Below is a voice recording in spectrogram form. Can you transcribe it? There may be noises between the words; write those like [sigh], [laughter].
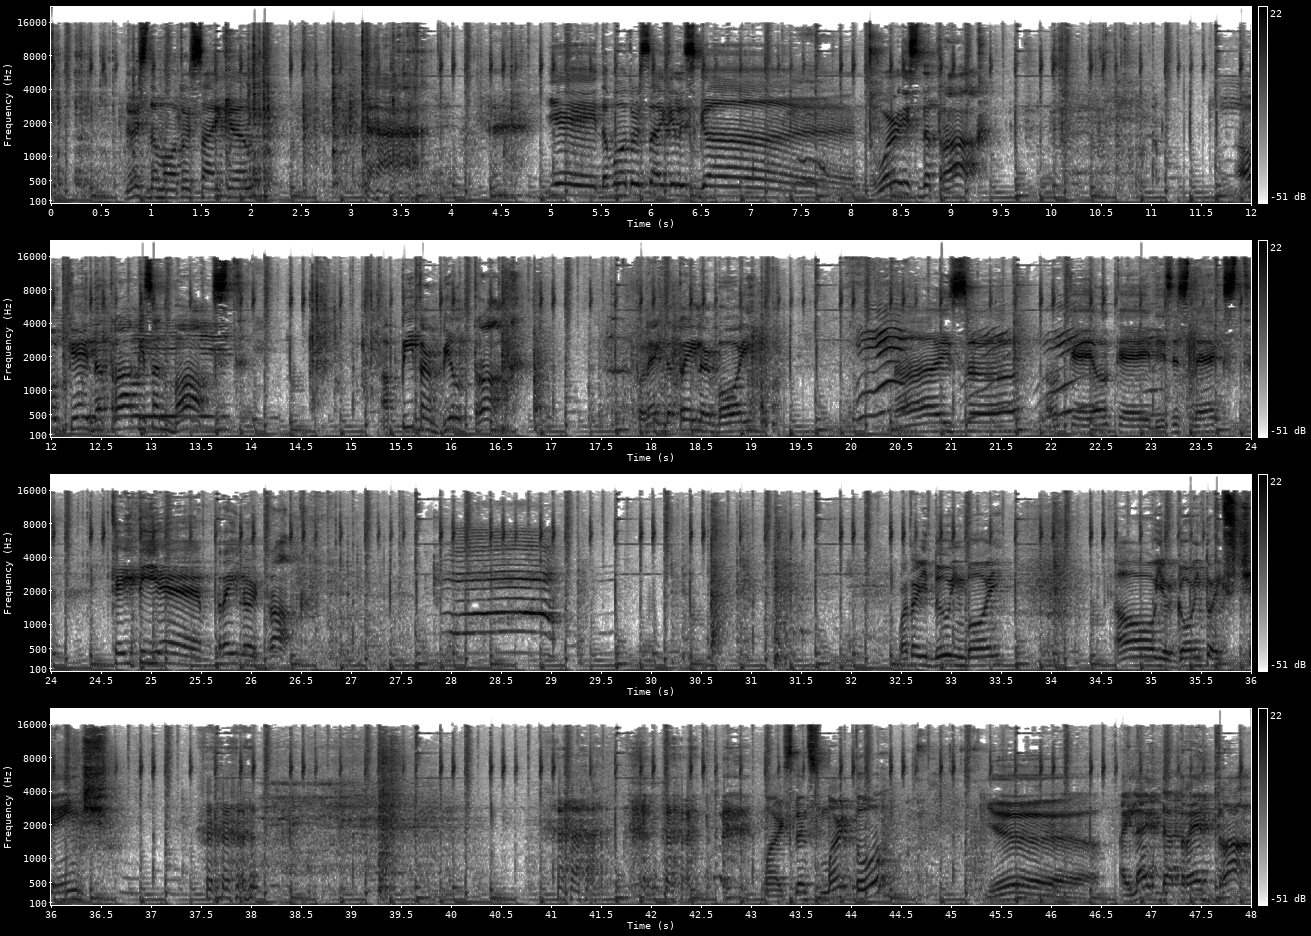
There's the motorcycle. [laughs] Yay, the motorcycle is gone. Where is the truck? Okay, the truck is unboxed. A Peterbilt truck. Connect the trailer, boy. Nice. okay, okay. This is next. KTM trailer truck. What are you doing, boy? Oh, you're going to exchange? [laughs] Marxlen smart to. Yeah. I like that red truck.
